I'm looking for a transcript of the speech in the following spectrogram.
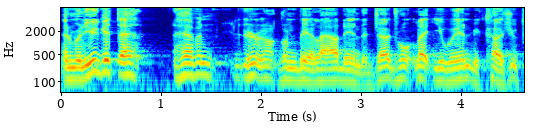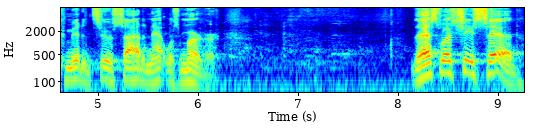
And when you get to heaven, you're not going to be allowed in. The judge won't let you in because you committed suicide and that was murder. That's what she said.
